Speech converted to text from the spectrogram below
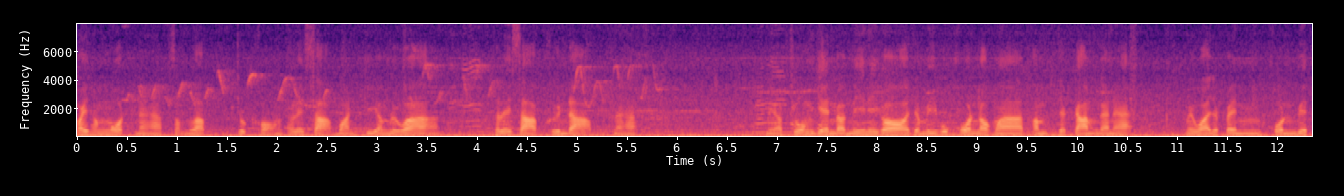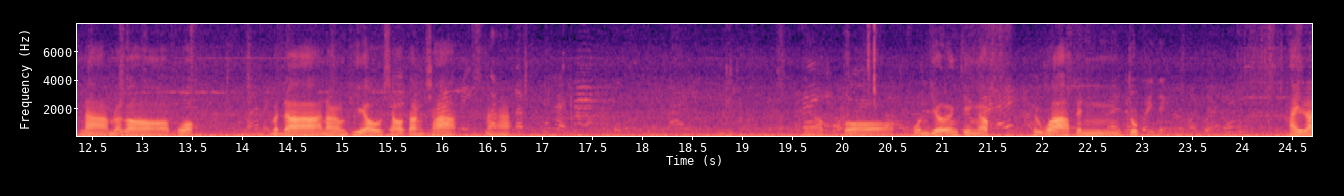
ไม่ทั้งหมดนะครับสำหรับจุดของทะเลสาบบ่อนเกียม หรือว่าทะเลสาบคืนดาบนะฮะนี่ครับช่วงเย็นแบบนี้นี่ก็จะมีผู้คนออกมาทำกิจกรรมกันนะฮะไม่ว่าจะเป็นคนเวียดนามแล้วก็พวกบรรดานักท่องเที่ยวชาวต่างชาตินะฮะ นี่ยครับก็คนเยอะจริงๆครับ ถือว่าเป็นจุดไฮไล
